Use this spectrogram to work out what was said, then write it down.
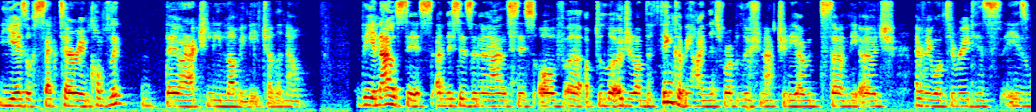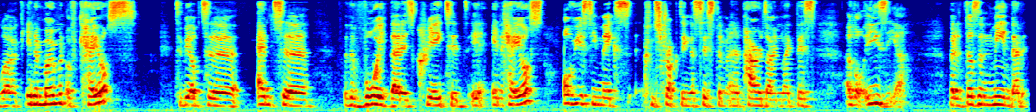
years of sectarian conflict, they are actually loving each other now. The analysis, and this is an analysis of uh, Abdullah Öcalan, the thinker behind this revolution. Actually, I would certainly urge everyone to read his his work. In a moment of chaos, to be able to enter the void that is created in, in chaos obviously makes constructing a system and a paradigm like this a lot easier. but it doesn't mean that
